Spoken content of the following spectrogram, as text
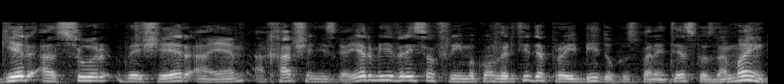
Ger Asur Besher Aem, Achar Shenizgayer Medivrei Sofrim. O convertido é proibido com os parentescos da mãe,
